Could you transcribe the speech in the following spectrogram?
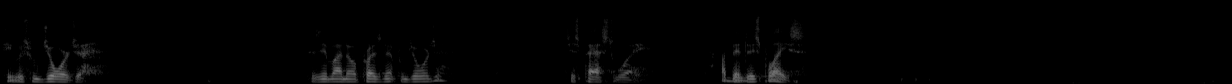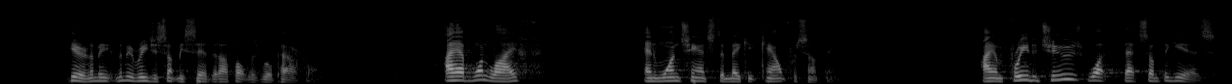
He was from Georgia. Does anybody know a president from Georgia? Just passed away. I've been to his place. Here, let me, let me read you something he said that I thought was real powerful. I have one life and one chance to make it count for something. I am free to choose what that something is,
